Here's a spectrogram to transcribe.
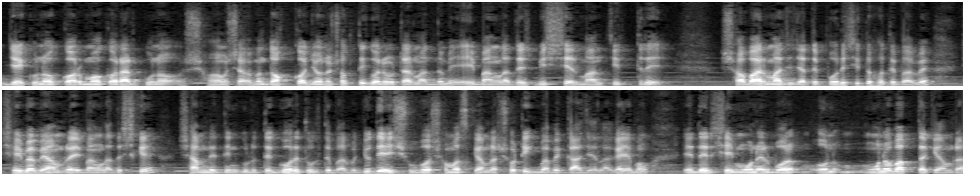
যে কোনো কর্ম করার কোনো সমস্যা এবং দক্ষ জনশক্তি গড়ে ওঠার মাধ্যমে এই বাংলাদেশ বিশ্বের মানচিত্রে সবার মাঝে যাতে পরিচিত হতে পারবে, সেইভাবে আমরা এই বাংলাদেশকে সামনের দিনগুলোতে গড়ে তুলতে পারব। যদি এই শুভ সমাজকে আমরা সঠিকভাবে কাজে লাগাই এবং এদের সেই মনের মনোভাবটাকে আমরা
